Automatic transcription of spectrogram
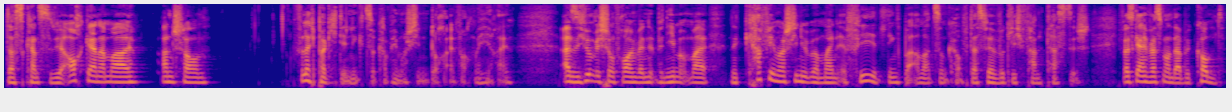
Das kannst du dir auch gerne mal anschauen. Vielleicht packe ich den Link zur Kaffeemaschine doch einfach mal hier rein. Also ich würde mich schon freuen, wenn, wenn jemand mal eine Kaffeemaschine über meinen Affiliate-Link bei Amazon kauft. Das wäre wirklich fantastisch. Ich weiß gar nicht, was man da bekommt.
